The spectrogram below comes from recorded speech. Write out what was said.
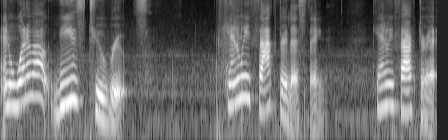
And what about these two roots? can we factor this thing? Can we factor it?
